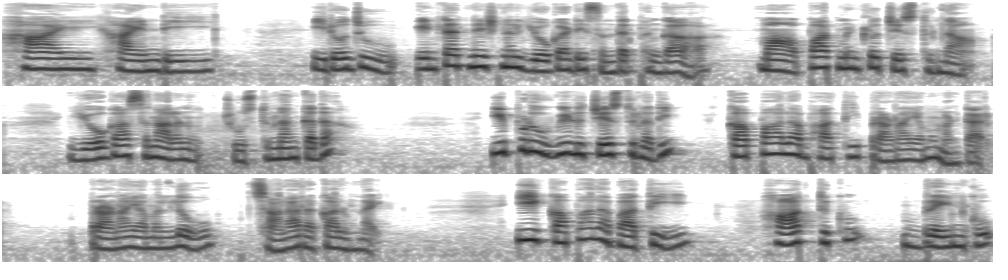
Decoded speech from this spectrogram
హాయ్ హాయ్ అండి. ఈరోజు ఇంటర్నేషనల్ యోగా డే సందర్భంగా మా అపార్ట్మెంట్లో చేస్తున్న యోగాసనాలను చూస్తున్నాం కదా? ఇప్పుడు వీళ్ళు చేస్తున్నది కపాలభాతి ప్రాణాయామం అంటారు. ప్రాణాయామంలో చాలా రకాలున్నాయి. ఈ కపాలభాతి హార్ట్కు బ్రెయిన్కు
